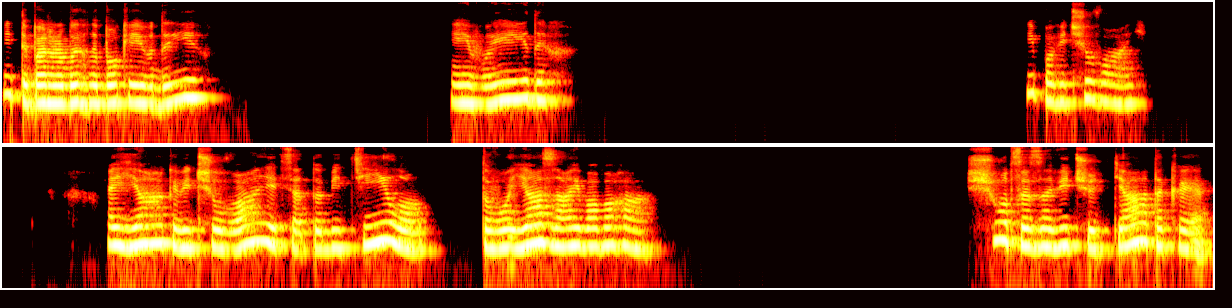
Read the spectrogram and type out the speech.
І тепер роби глибокий вдих і видих. І повідчувай, як відчувається тобі тілом твоя зайва вага. Що це за відчуття таке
